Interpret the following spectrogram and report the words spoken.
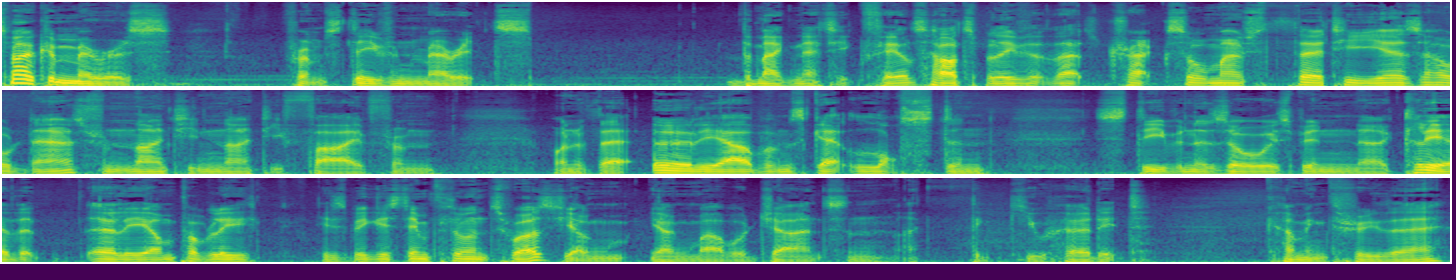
Smoke and Mirrors from Stephin Merritt's The Magnetic Fields. Hard to believe that that track's almost 30 years old now. It's from 1995 from one of their early albums, Get Lost. And Stephen has always been uh, clear that early on, probably his biggest influence was Young, young Marble Giants. And I think you heard it coming through there.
